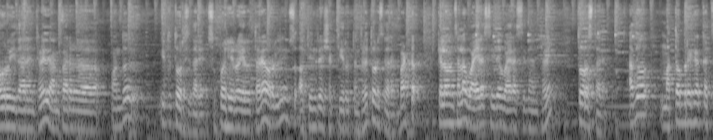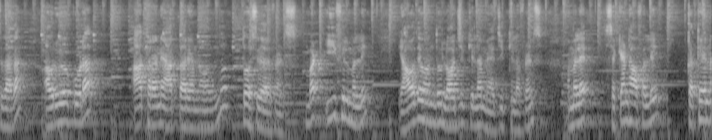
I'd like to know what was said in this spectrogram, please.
ಅವರು ಇದ್ದಾರೆ ಅಂಥೇಳಿ ವ್ಯಾಂಪೈರ್ ಒಂದು ಇದು ತೋರಿಸಿದ್ದಾರೆ. ಸೂಪರ್ ಹೀರೋ ಇರುತ್ತಾರೆ, ಅವರಲ್ಲಿ ಅತೀಂದ್ರಿಯ ಶಕ್ತಿ ಇರುತ್ತೆ ಅಂತೇಳಿ ತೋರಿಸಿದ್ದಾರೆ. ಬಟ್ ಕೆಲವೊಂದು ಸಲ ವೈರಸ್ ಇದೆ ವೈರಸ್ ಇದೆ ಅಂಥೇಳಿ ತೋರಿಸ್ತಾರೆ. ಅದು ಮತ್ತೊಬ್ಬರಿಗೆ ಕಚ್ಚಿದಾಗ ಅವರಿಗೂ ಕೂಡ ಆ ಥರನೇ ಆಗ್ತಾರೆ ಅನ್ನೋ ಒಂದು ತೋರಿಸಿದ್ದಾರೆ ಫ್ರೆಂಡ್ಸ್ ಬಟ್ ಈ ಫಿಲ್ಮಲ್ಲಿ ಯಾವುದೇ ಒಂದು ಲಾಜಿಕ್ ಇಲ್ಲ ಮ್ಯಾಜಿಕ್ ಇಲ್ಲ ಫ್ರೆಂಡ್ಸ್ ಆಮೇಲೆ ಸೆಕೆಂಡ್ ಹಾಫಲ್ಲಿ ಕಥೆನ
